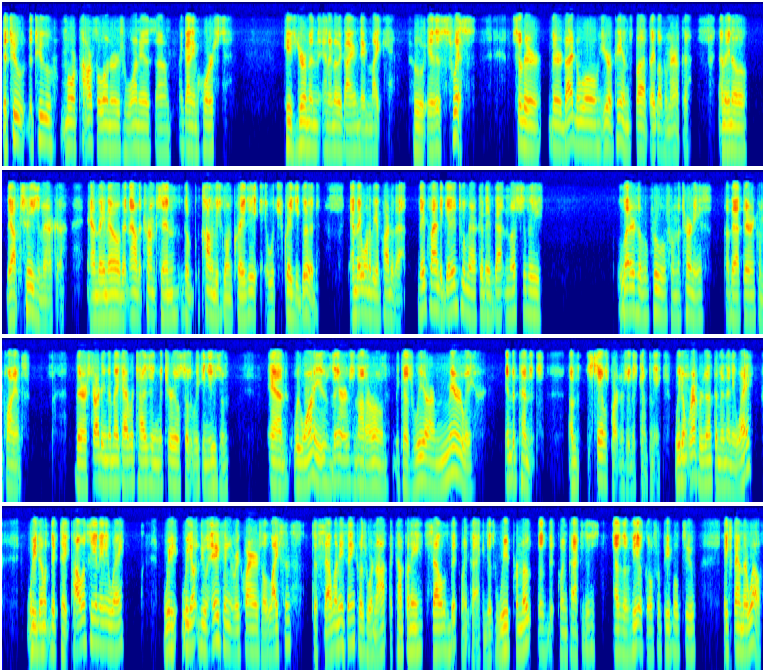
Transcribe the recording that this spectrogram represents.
The two the two more powerful owners, one is um, a guy named Horst. He's German, and another guy named Mike, who is Swiss. So they're they're dyed-in-the-wool Europeans, but they love America, and they know the opportunities in America and they know that now that Trump's in, the economy's going crazy, which is crazy good, and they want to be a part of that. They plan to get into America. They've gotten most of the letters of approval from attorneys that they're in compliance. They're starting to make advertising materials so that we can use them. And we want to use theirs, not our own, because we are merely independents of sales partners of this company. We don't represent them in any way. We don't dictate policy in any way. We we don't do anything that requires a license to sell anything because we're not. The company sells Bitcoin packages. We promote those Bitcoin packages as a vehicle for people to expand their wealth.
